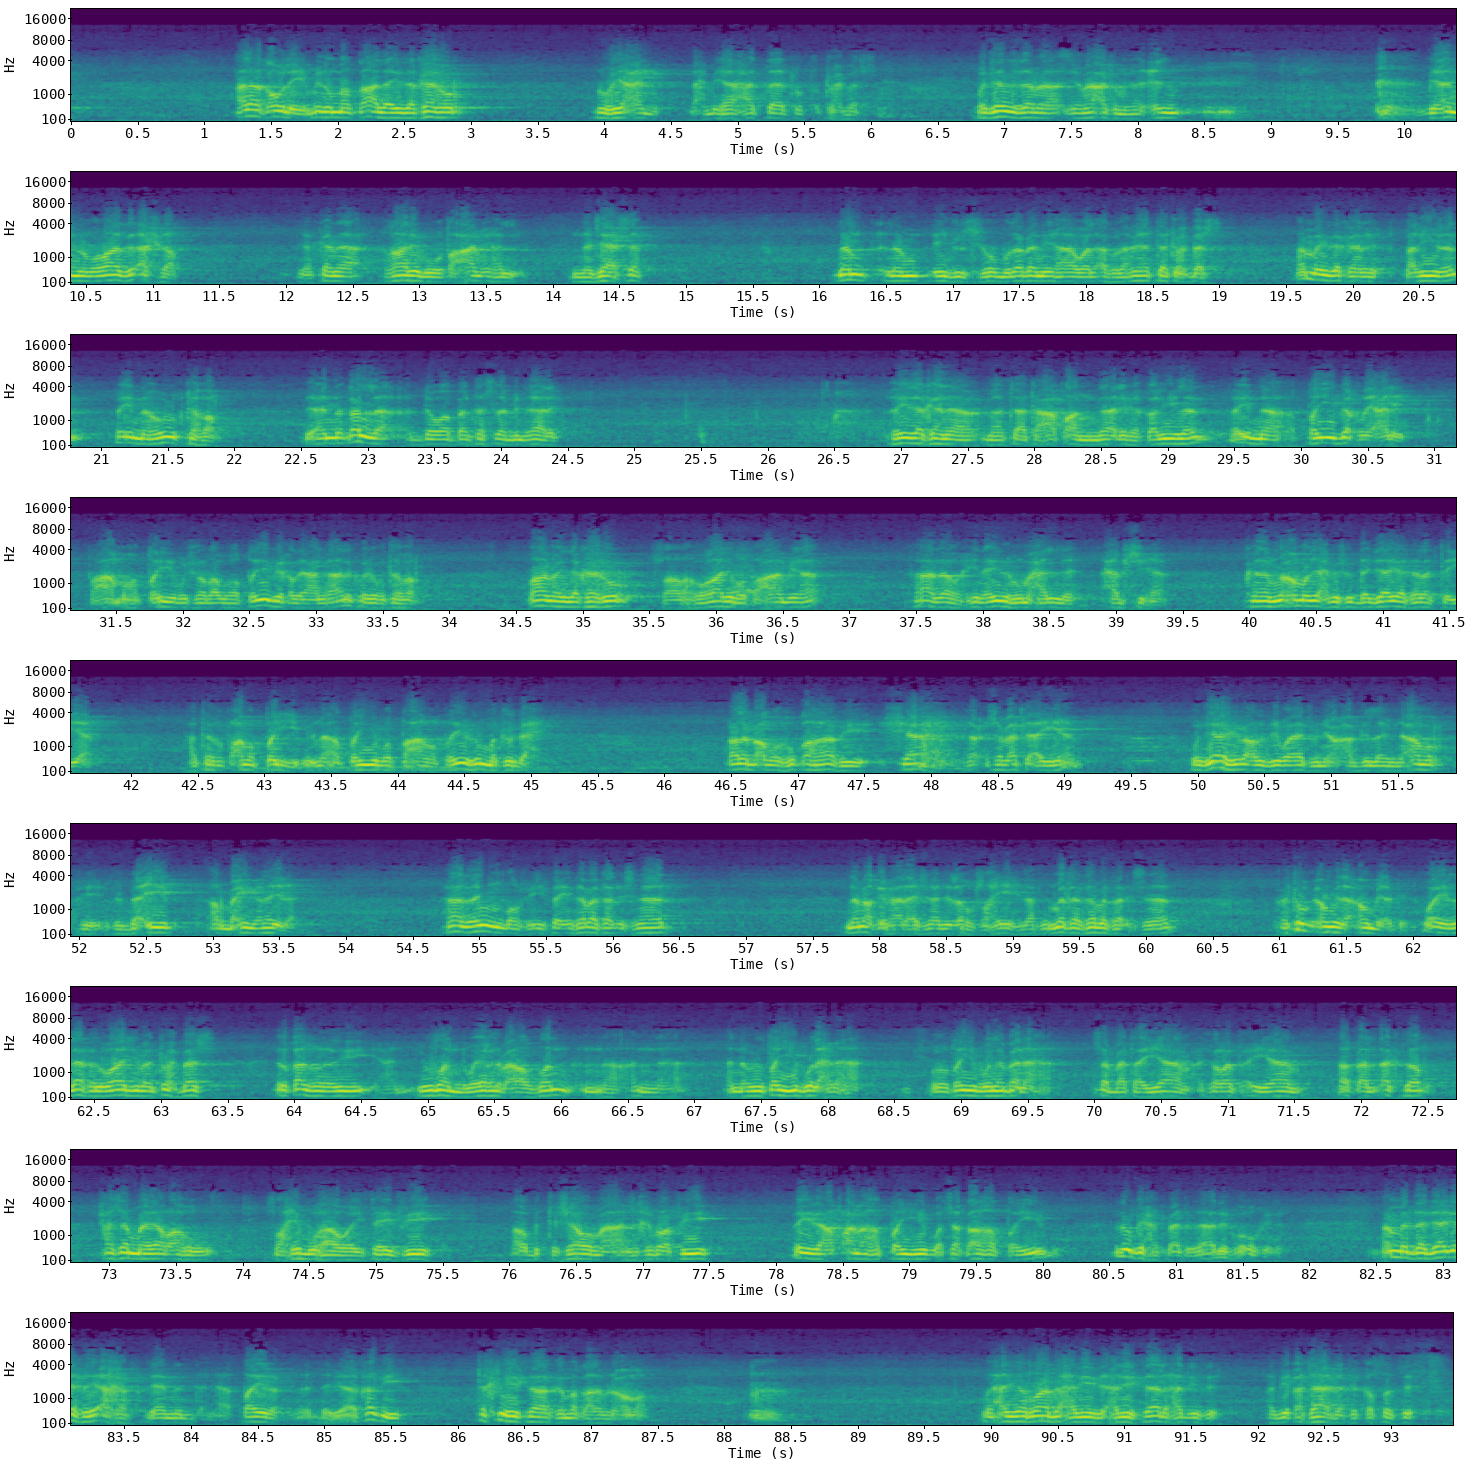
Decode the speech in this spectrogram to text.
على قولين منهم من قال إذا كثر نهي عن لحمها حتى تحبس. وجزم جماعة من العلم بأن المراد الأكثر إذا كان غالب طعامها النجاسة لم لم يجوز شرب لبنها ولا أكل لحمها حتى تحبس. أما إذا كان قليلا فإنه يكتفر لأن قل الدواب أن تسلم من ذلك. فإذا كان ما تتعاطى من ذلك قليلا فإن الطيب يقضي عليه. طعامها الطيب وشرابها الطيب يقضي عن ذلك ويغتفر. وأما إذا كثر صار هو غالب طعامها فهذا حينئذ هو محل حبسها. كان ابن عمر يحبس الدجاجة ثلاثة أيام حتى تطعم الطيب الماء الطيب والطعام الطيب ثم تذبح. قال بعض الفقهاء في الشاة سبعة أيام. وجاء في بعض الروايات من عبد الله بن عمرو في, في البعير أربعين ليلة. هذا ينظر فيه فإن ثبت الإسناد لم أقف على إسناد له صحيح لكن متى ثبت الإسناد؟ عمل عمل به وإلا فالواجب أن تحبس القدر الذي يعني يظن ويغلب على الظن أن أن أنه يطيب لحمها ويطيب لبنها. سبعة أيام عشرة أيام أقل أكثر حسب ما يراه صاحبها ويجتهد فيه أو بالتشاور مع أهل الخبرة فيه. فإذا أطعمها الطيب وسقاها الطيب ذبحت بعد ذلك وأكلت. أما الدجاجة فهي أخف لأن الطير الدجاجة خفيف. تكفيه الثلاث كما قال ابن عمر. والحديث الرابع حديث حديث الثالث حديث أبي قتادة في قصة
